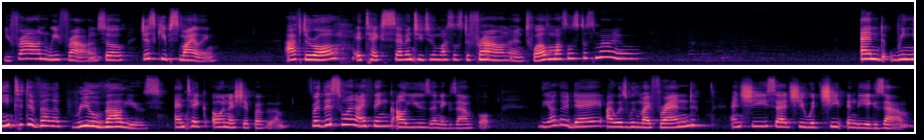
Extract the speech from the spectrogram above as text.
You frown, we frown. So just keep smiling. After all, it takes 72 muscles to frown and 12 muscles to smile. And we need to develop real values and take ownership of them. For this one, I think I'll use an example. The other day, I was with my friend, and she said she would cheat in the exam.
